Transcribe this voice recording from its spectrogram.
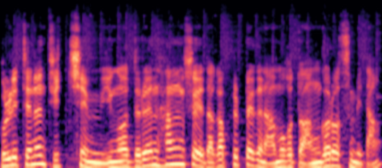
굴리트는 뒷침, 윙어들은 항수에다가 풀백은 아무것도 안 걸었습니다.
